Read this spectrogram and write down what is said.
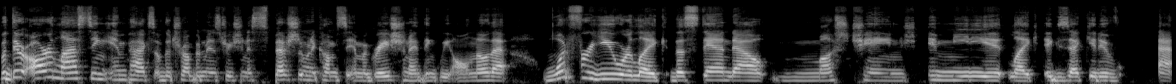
But there are lasting impacts of the Trump administration, especially when it comes to immigration. I think we all know that. What for you are like the standout must change immediate like executive a-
